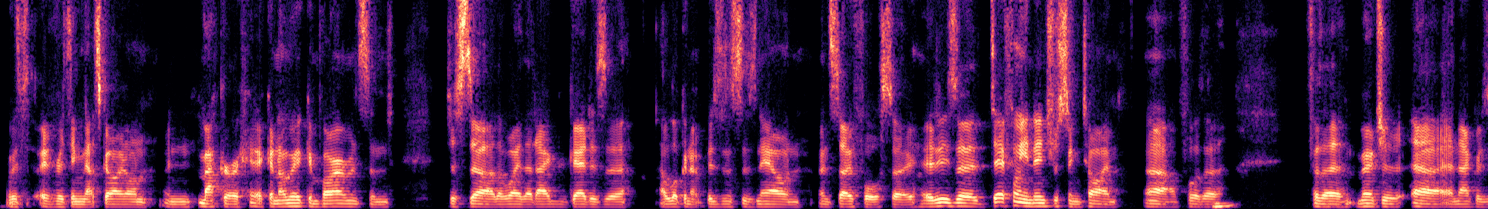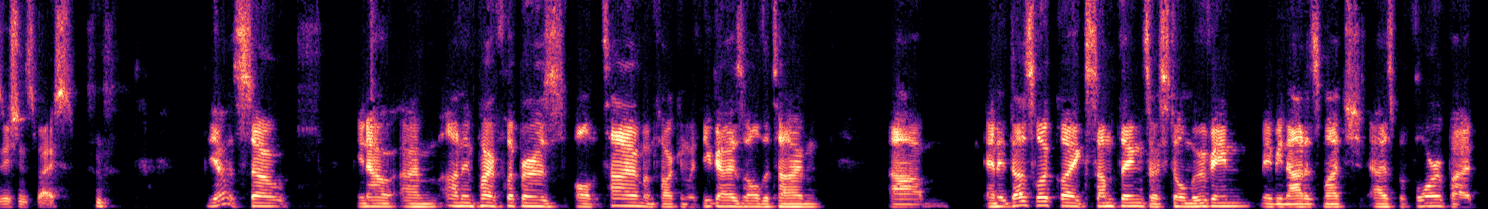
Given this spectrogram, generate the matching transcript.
with everything that's going on in macroeconomic environments and just uh, the way that aggregators are, are looking at businesses now and, and so forth. So it is a definitely an interesting time uh, for the mm-hmm. for the merger uh, and acquisition space. yeah. So you know, I'm on Empire Flippers all the time. I'm talking with you guys all the time. Um, and it does look like some things are still moving, maybe not as much as before, but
